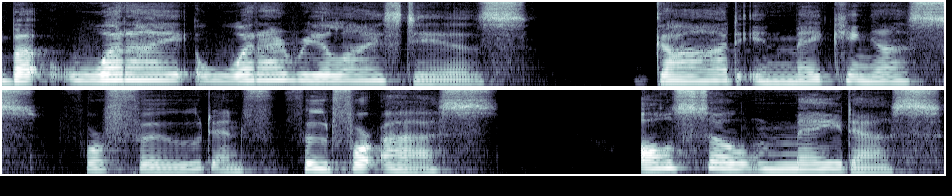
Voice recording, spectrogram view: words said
but what I, what I realized is God, in making us for food and food for us, also made us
